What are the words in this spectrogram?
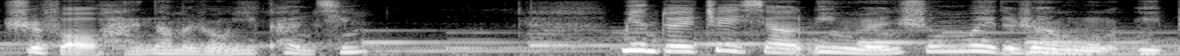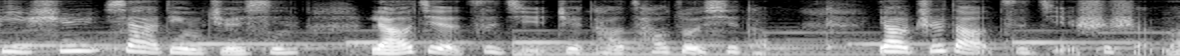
是否还那么容易看清？面对这项令人生畏的任务，你必须下定决心，了解自己这套操作系统，要知道自己是什么，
